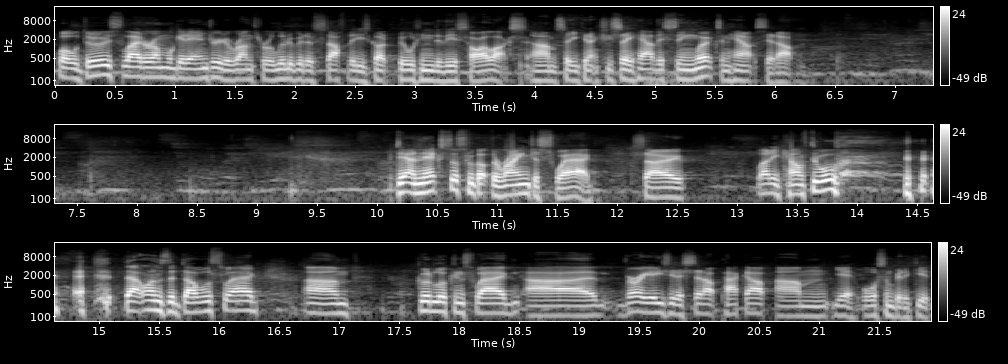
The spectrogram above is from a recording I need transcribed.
What we'll do is later on we'll get Andrew to run through a little bit of stuff that he's got built into this Hilux um, so you can actually see how this thing works and how it's set up. Down next to us, we've got the Rainger Swag. So, bloody comfortable. that one's the double swag. Um, good looking swag, uh, very easy to set up, pack up. Um, yeah, awesome bit of kit.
